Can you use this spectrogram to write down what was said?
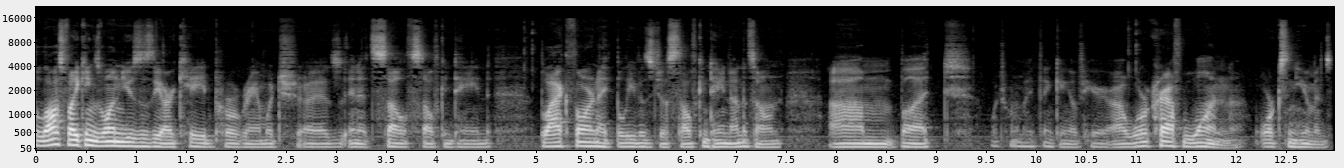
The Lost Vikings one uses the arcade program, which is in itself self-contained. Blackthorne, I believe, is just self-contained on its own. Um, but which one am I thinking of here? Uh, Warcraft 1, Orcs and Humans,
